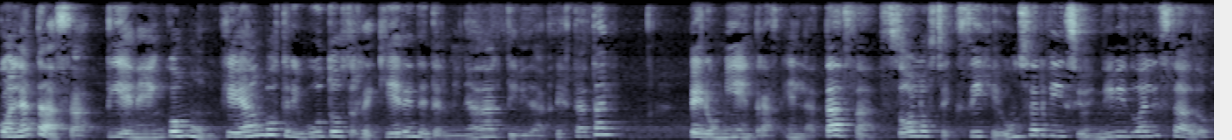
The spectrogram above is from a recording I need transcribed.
Con la tasa tiene en común que ambos tributos requieren determinada actividad estatal, pero mientras en la tasa solo se exige un servicio individualizado,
